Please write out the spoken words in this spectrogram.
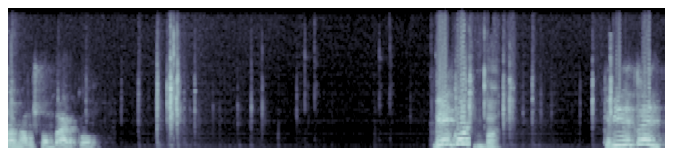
nos vamos con barco. ¡Bien, corre! Va. ¡Que viene el tren!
